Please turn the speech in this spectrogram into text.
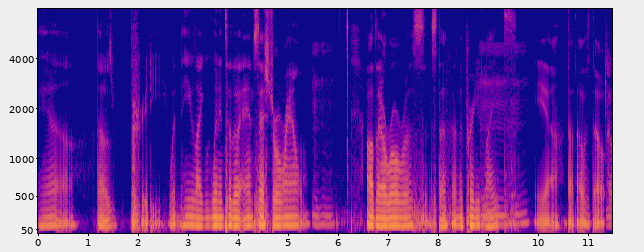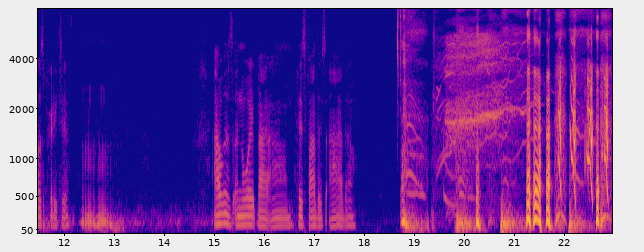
Yeah, that was pretty when he like went into the ancestral realm, Mm-hmm. all the auroras and stuff, and the pretty lights. Yeah, I thought that was dope. That was pretty too. Mm-hmm. I was annoyed by um his father's eye though.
